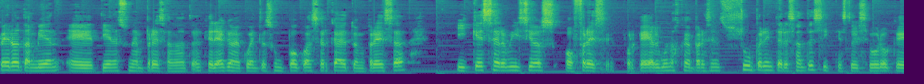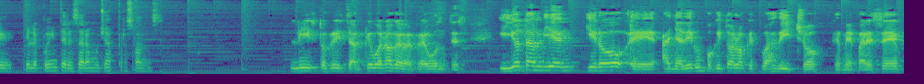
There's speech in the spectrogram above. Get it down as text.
pero también eh, tienes una empresa, ¿no? Entonces quería que me cuentes un poco acerca de tu empresa y qué servicios ofrece, porque hay algunos que me parecen súper interesantes y que estoy seguro que, le puede interesar a muchas personas. Listo, Cristian, qué bueno que me preguntes. Y yo también quiero eh, añadir un poquito a lo que tú has dicho, que me parece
